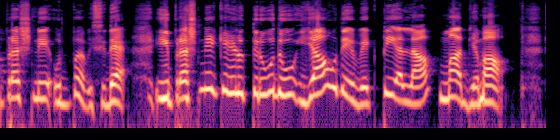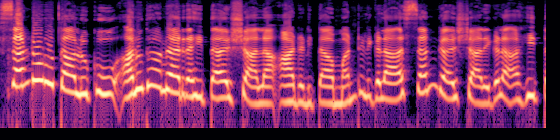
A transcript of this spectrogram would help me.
ಪ್ರಶ್ನೆ ಉದ್ಭವಿಸಿದೆ. ಈ ಪ್ರಶ್ನೆ ಕೇಳುತ್ತಿರುವುದು ಯಾವುದೇ ವ್ಯಕ್ತಿ ಅಲ್ಲ ಮಾಧ್ಯಮ. ಸಂಡೂರು ತಾಲೂಕು ಅನುದಾನ ರಹಿತ ಶಾಲಾ ಆಡಳಿತ ಮಂಡಳಿಗಳ ಸಂಘ ಶಾಲೆಗಳ ಹಿತ,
